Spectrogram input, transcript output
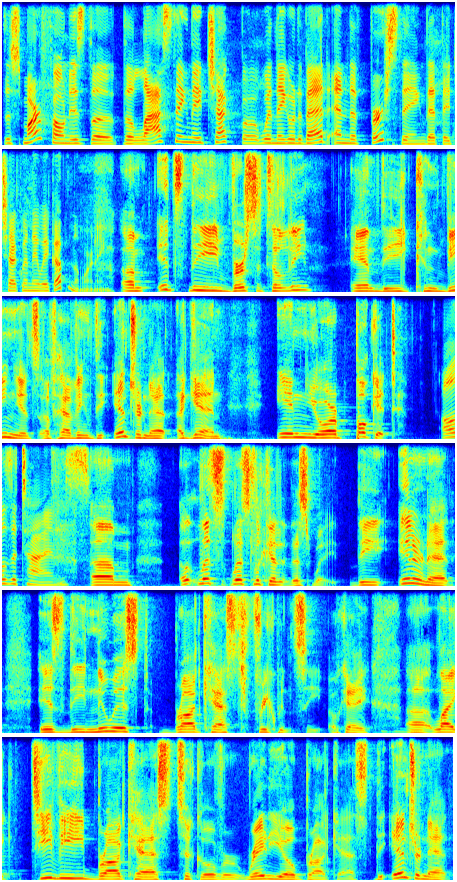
the smartphone is the the last thing they check when they go to bed, and the first thing that they check when they wake up in the morning. Um, it's the versatility and the convenience of having the internet again in your pocket. All the times. Um, let's let's look at it this way: the internet is the newest broadcast frequency. Okay, uh, like TV broadcast took over radio broadcast, the internet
